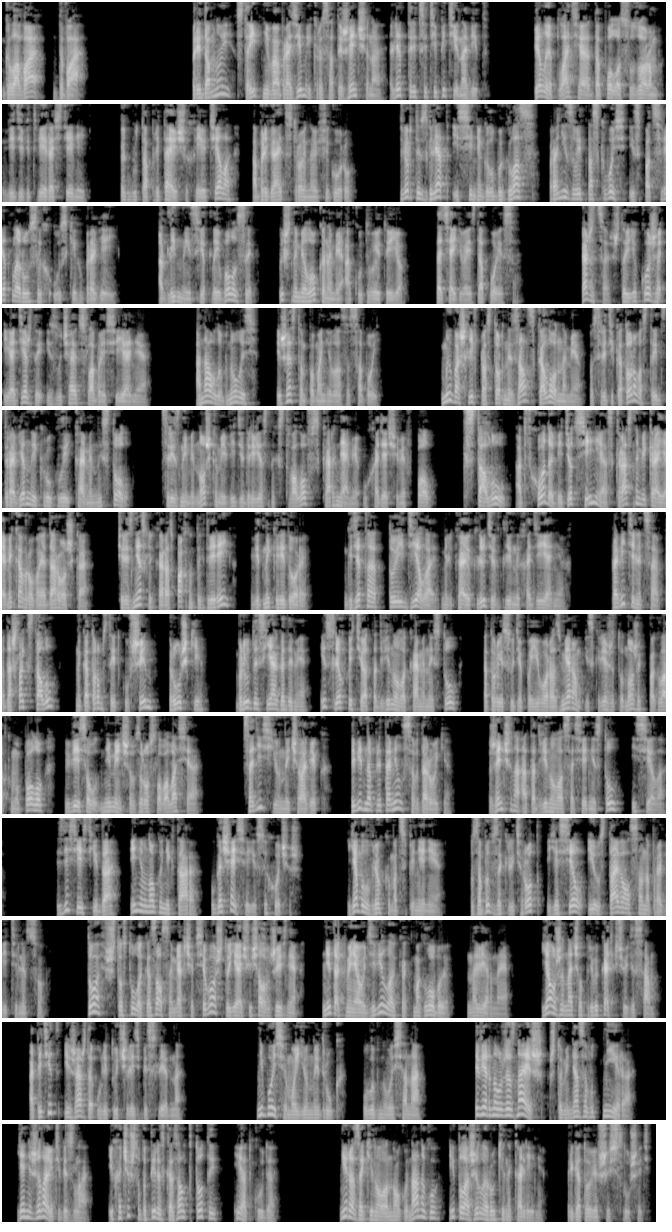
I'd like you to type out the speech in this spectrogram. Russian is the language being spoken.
Глава 2 Предо мной стоит невообразимой красоты женщина лет 35 на вид. Белое платье до пола с узором в виде ветвей растений, как будто оплетающих ее тело, облегает стройную фигуру. Твердый взгляд из сине-голубых глаз пронизывает насквозь из-под светло-русых узких бровей, а длинные светлые волосы пышными локонами окутывают ее, дотягиваясь до пояса. Кажется, что ее кожа и одежды излучают слабое сияние. Она улыбнулась и жестом поманила за собой. Мы вошли в просторный зал с колоннами, посреди которого стоит здоровенный круглый каменный стол с резными ножками в виде древесных стволов с корнями, уходящими в пол. К столу от входа ведет синяя с красными краями ковровая дорожка. Через несколько распахнутых дверей видны коридоры. Где-то то и дело мелькают люди в длинных одеяниях. Правительница подошла к столу, на котором стоит кувшин, кружки, блюда с ягодами, и с легкостью отодвинула каменный стул, который, судя по его размерам и скрежету ножек по гладкому полу, весил не меньше взрослого лося. «Садись, юный человек. Ты, видно, притомился в дороге». Женщина отодвинула соседний стул и села. «Здесь есть еда и немного нектара. Угощайся, если хочешь». Я был в легком оцепенении. Забыв закрыть рот, я сел и уставился на правительницу. То, что стул оказался мягче всего, что я ощущал в жизни, не так меня удивило, как могло бы, наверное. Я уже начал привыкать к чудесам. Аппетит и жажда улетучились бесследно. «Не бойся, мой юный друг», — улыбнулась она. «Ты верно уже знаешь, что меня зовут Нира. Я не желаю тебе зла и хочу, чтобы ты рассказал, кто ты и откуда. Нира закинула ногу на ногу и положила руки на колени, приготовившись слушать.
